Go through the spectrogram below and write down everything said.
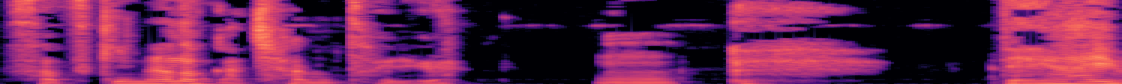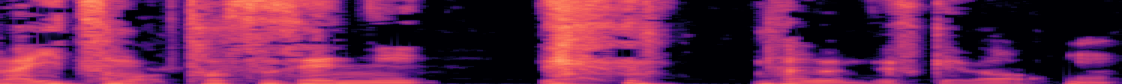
さつきなのかちゃんという、うん。出会いはいつも突然に、なるんですけど、うん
